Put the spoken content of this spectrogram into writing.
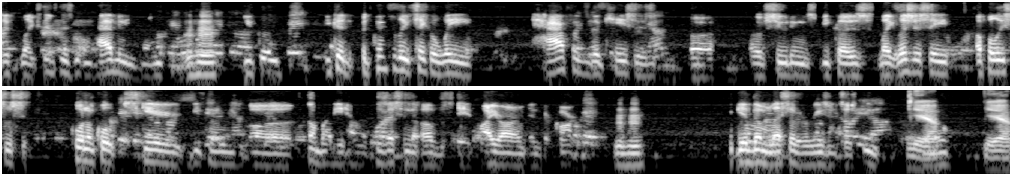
if like citizens didn't have any guns, Mhm. you could you could potentially take away half of the cases uh, of shootings because, like, let's just say a police was quote unquote scared because uh, somebody had possession of a firearm in their car. Mhm. Give them less of a reason to shoot. you Yeah. know? Yeah.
